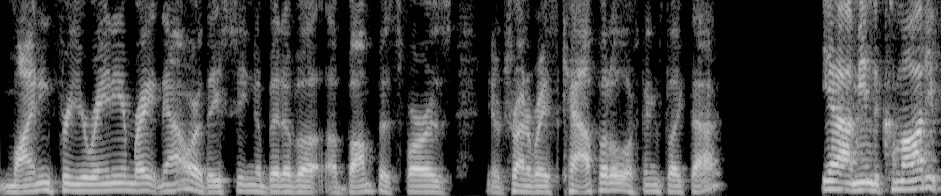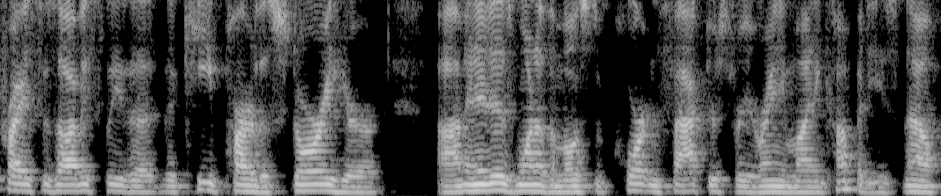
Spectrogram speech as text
mining for uranium right now? Are they seeing a bit of a, a bump as far as you know trying to raise capital or things like that? Yeah, I mean the commodity price is obviously the the key part of the story here, um, and it is one of the most important factors for uranium mining companies. Now,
